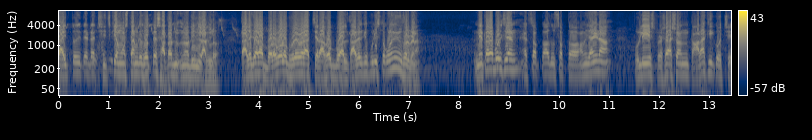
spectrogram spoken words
দায়িত্ব দিতে একটা ছিচকে মস্তানকে ধরতে সাতান্ন দিন লাগল। তাহলে যারা বড় বড় ঘুরে বেড়াচ্ছে, রাঘব বল তাদেরকে পুলিশ তো কোনোদিন ধরবে না। নেতারা বলছেন, এক সপ্তাহ, দু সপ্তাহ, আমি জানি না, পুলিশ, প্রশাসন, তারা কি করছে?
